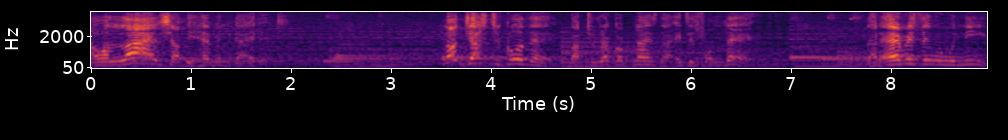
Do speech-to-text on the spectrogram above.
Our lives shall be heaven guided. Not just to go there, but to recognize that it is from there that everything we will need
